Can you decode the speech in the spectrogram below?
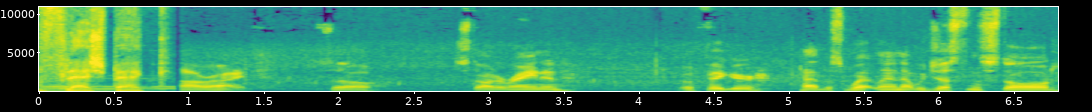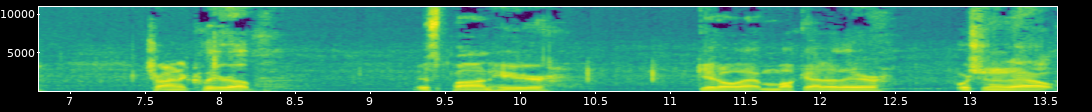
flashback. All right, so started raining. Go figure, have this wetland that we just installed, trying to clear up this pond here, get all that muck out of there, pushing it out,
